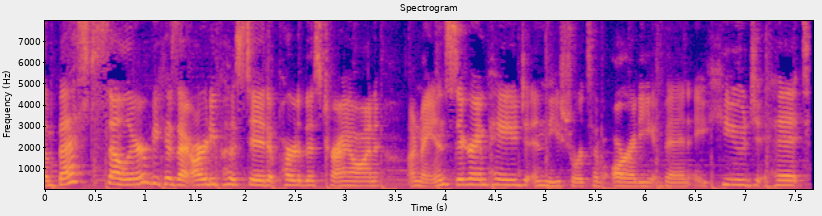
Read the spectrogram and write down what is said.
the best seller, because I already posted part of this try on on my Instagram page, and these shorts have already been a huge hit.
